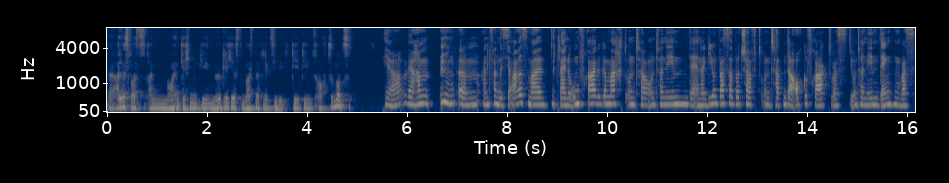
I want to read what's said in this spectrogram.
alles, was an neuen Technologien möglich ist und was der Flexibilität dient, auch zu nutzen. Ja, wir haben ähm, Anfang des Jahres mal eine kleine Umfrage gemacht unter Unternehmen der Energie- und Wasserwirtschaft und hatten da auch gefragt, was die Unternehmen denken, was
